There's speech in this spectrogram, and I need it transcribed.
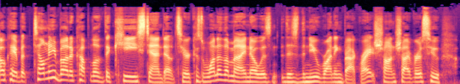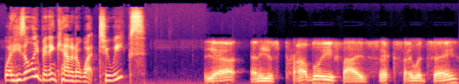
Okay, but tell me about a couple of the key standouts here, because one of them I know is is the new running back, right, Sean Shivers, who what he's only been in Canada what two weeks? Yeah, and he's probably five six, I would say.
